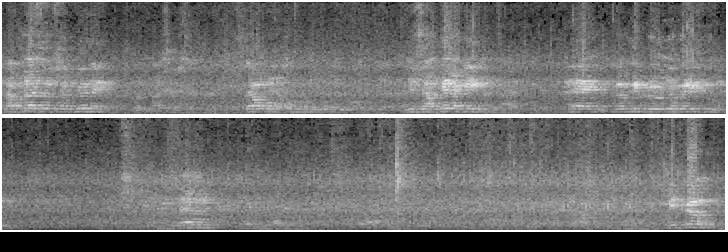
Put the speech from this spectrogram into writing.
ક્લબ ચલાવીશું ક્લબના સૌ સભ્યોને સૌ જે સાથે રાખી અને ક્લબની પ્રવૃત્તિઓ કરીશું બરાબર મિત્રો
